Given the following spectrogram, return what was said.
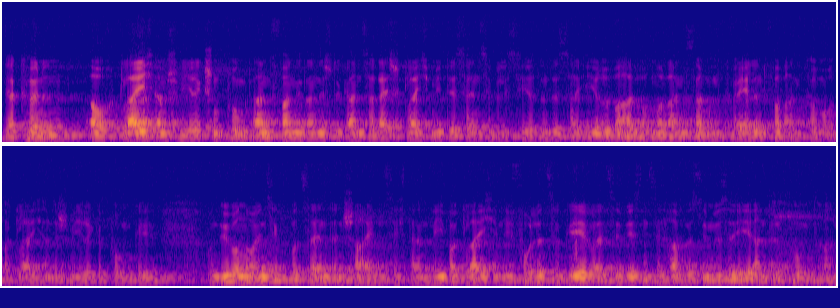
wir können auch gleich am schwierigsten Punkt anfangen, dann ist der ganze Rest gleich mit desensibilisiert und das sei Ihre Wahl, ob wir langsam und quälend vorankommen oder gleich an den schwierigen Punkt gehen. Und über 90 Prozent entscheiden sich dann lieber gleich in die Volle zu gehen, weil sie wissen, sie, haben, sie müssen eh an den Punkt ran.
